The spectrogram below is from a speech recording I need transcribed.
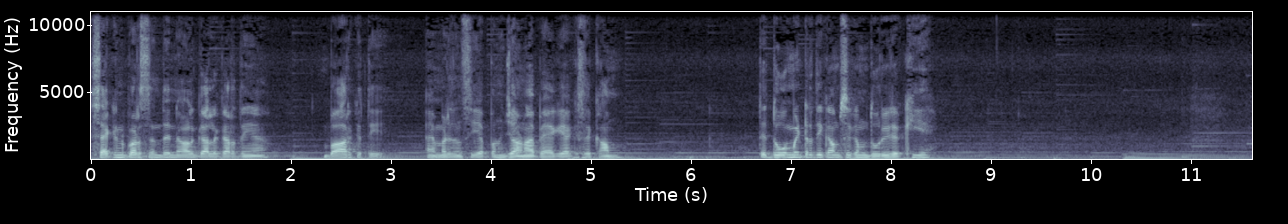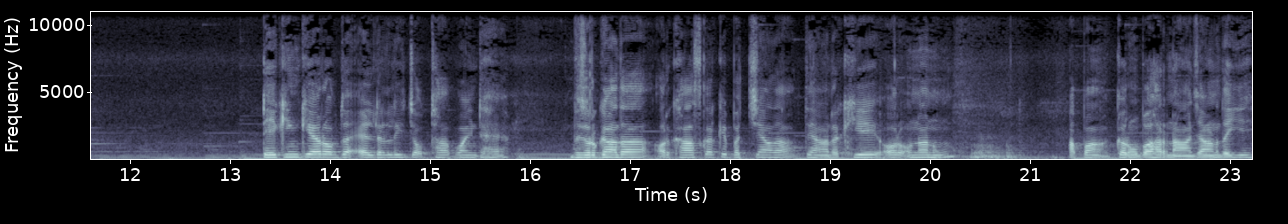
ਸੈਕੰਡ ਪਰਸਨ ਦੇ ਨਾਲ ਗੱਲ ਕਰਦੇ ਹਾਂ, ਬਾਹਰ ਕਿਤੇ ਐਮਰਜੈਂਸੀ ਆਪਾਂ ਨੂੰ ਜਾਣਾ ਪੈ ਗਿਆ ਕਿਸੇ ਕੰਮ। ਤੇ 2 ਮੀਟਰ ਦੀ ਕਮ ਸੇ ਕਮ ਦੂਰੀ ਰੱਖੀਏ। Taking care of the elderly ਚੌਥਾ ਪੁਆਇੰਟ ਹੈ। ਬਜ਼ੁਰਗਾਂ ਦਾ ਔਰ ਖਾਸ ਕਰਕੇ ਬੱਚਿਆਂ ਦਾ ਧਿਆਨ ਰੱਖੀਏ ਔਰ ਉਹਨਾਂ ਨੂੰ ਆਪਾਂ ਘਰੋਂ ਬਾਹਰ ਨਾ ਜਾਣ ਦਈਏ।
